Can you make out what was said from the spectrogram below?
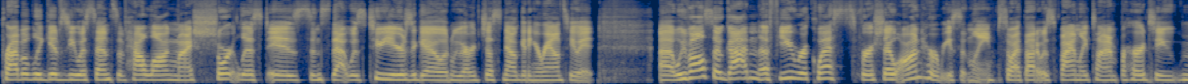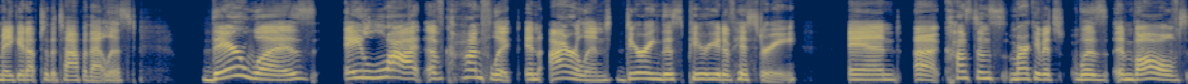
probably gives you a sense of how long my short list is since that was two years ago and we are just now getting around to it. Uh, we've also gotten a few requests for a show on her recently, so I thought it was finally time for her to make it up to the top of that list. There was a lot of conflict in Ireland during this period of history. And uh, Constance Markievicz was involved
